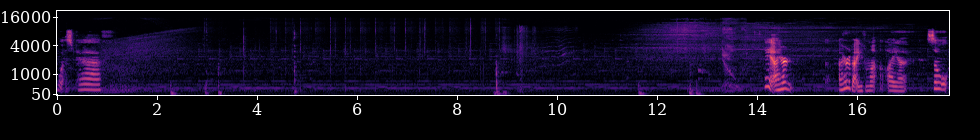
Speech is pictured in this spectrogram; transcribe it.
West Path. Hey, I heard, I heard about you from I. Uh, so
